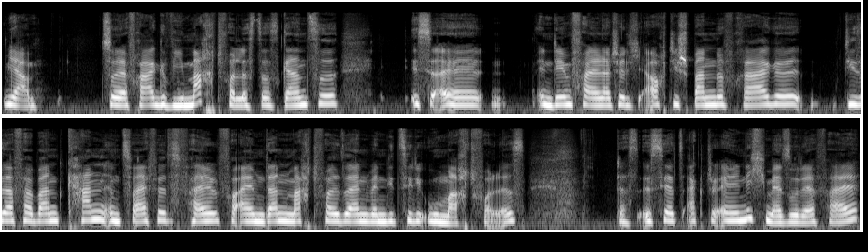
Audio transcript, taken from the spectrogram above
ja, zu der Frage, wie machtvoll ist das Ganze, ist äh, in dem Fall natürlich auch die spannende Frage, dieser Verband kann im Zweifelsfall vor allem dann machtvoll sein, wenn die CDU machtvoll ist. Das ist jetzt aktuell nicht mehr so der Fall.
